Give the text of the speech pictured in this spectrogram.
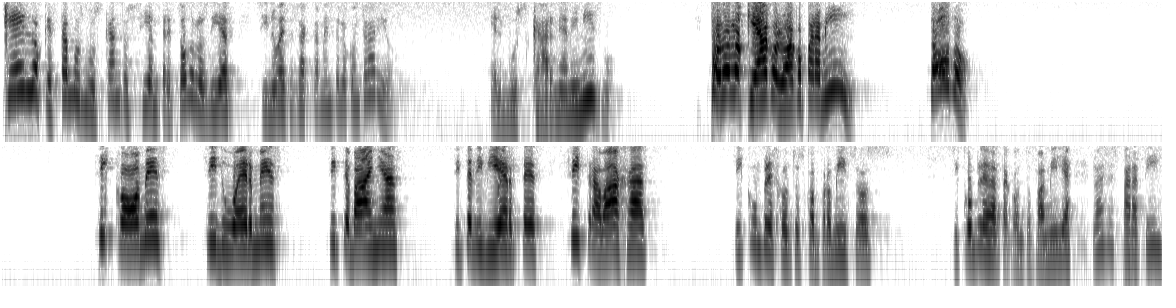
¿Qué es lo que estamos buscando siempre, todos los días, si no es exactamente lo contrario? El buscarme a mí mismo. Todo lo que hago lo hago para mí. Todo. Si comes, si duermes, si te bañas, si te diviertes, si trabajas, si cumples con tus compromisos, si cumples hasta con tu familia, lo haces para ti,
